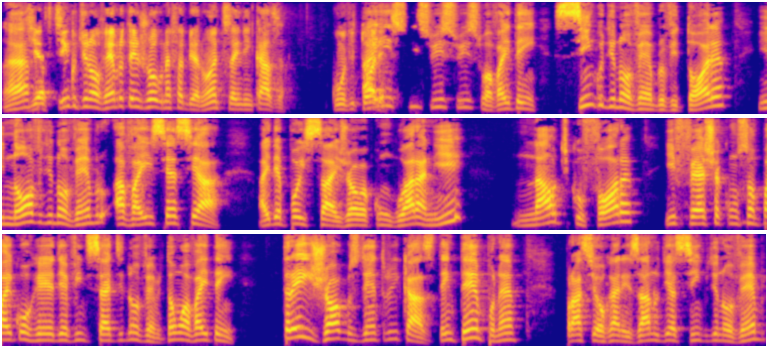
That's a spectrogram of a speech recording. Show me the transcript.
Né? Dia 5 de novembro tem jogo, né, Fabiano? Antes ainda em casa, com a Vitória. Ah, isso, isso, isso, isso. O Havaí tem 5 de novembro Vitória e 9 de novembro Havaí CSA. Aí depois sai, joga com Guarani, Náutico fora e fecha com Sampaio Correia dia 27 de novembro. Então o Havaí tem três jogos dentro de casa. Tem tempo, né? Para se organizar no dia 5 de novembro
